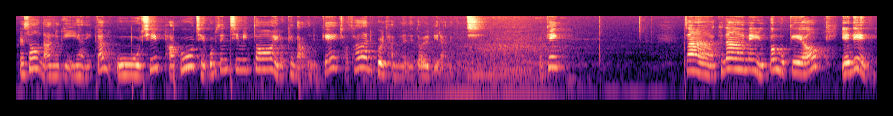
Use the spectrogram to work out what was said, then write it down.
그래서 나누기 2 하니까 50하고 제곱 센티미터 이렇게 나오는 게 저 사다리꼴 단면의 넓이라는 거지. 오케이? 자, 그 다음에 6번 볼게요. 얘는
